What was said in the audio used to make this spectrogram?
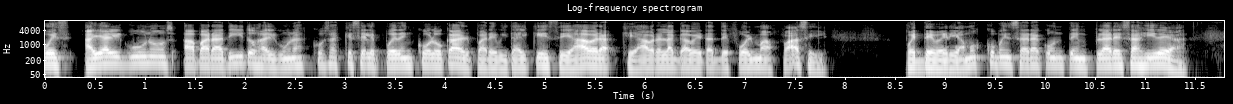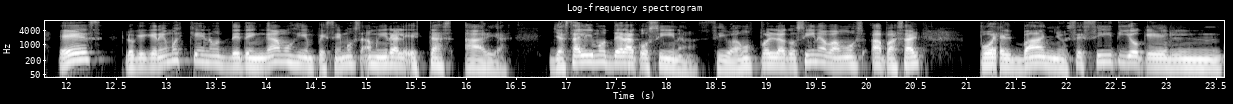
pues hay algunos aparatitos, algunas cosas que se le pueden colocar para evitar que se abra, que abran las gavetas de forma fácil. Pues deberíamos comenzar a contemplar esas ideas. Es lo que queremos es que nos detengamos y empecemos a mirar estas áreas. Ya salimos de la cocina. Si vamos por la cocina, vamos a pasar por el baño, ese sitio que,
